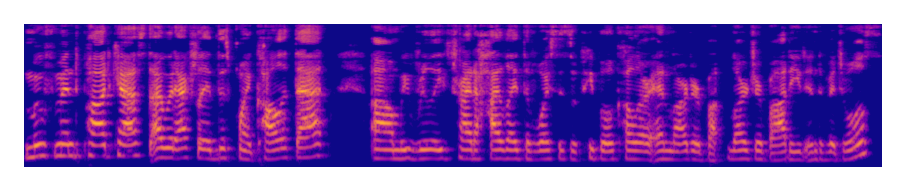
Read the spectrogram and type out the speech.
movement podcast, I would actually at this point call it that. Um, we really try to highlight the voices of people of color and larger, larger bodied individuals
